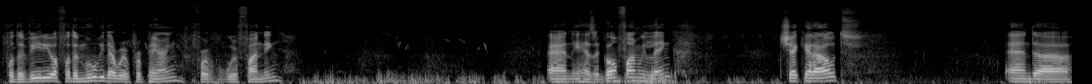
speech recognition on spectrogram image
for the video for the movie that we're preparing for we're funding. And it has a GoFundMe link. Check it out. And uh,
